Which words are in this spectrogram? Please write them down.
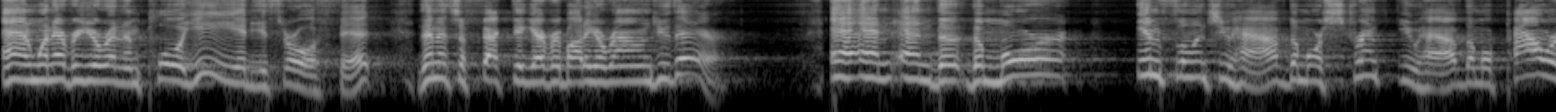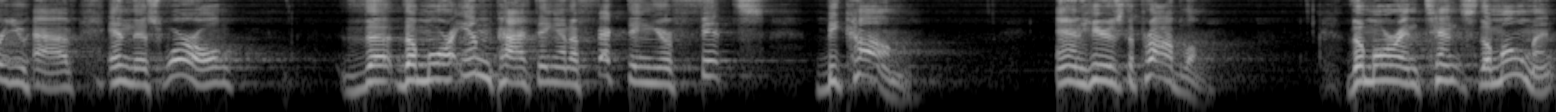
And whenever you're an employee and you throw a fit, then it's affecting everybody around you there. And, and, and the, the more influence you have, the more strength you have, the more power you have in this world, the, the more impacting and affecting your fits become. And here's the problem the more intense the moment,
